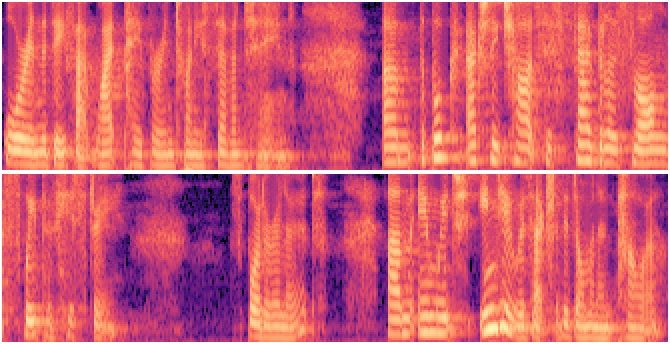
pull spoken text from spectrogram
or in the DFAT white paper in 2017. Um, the book actually charts this fabulous long sweep of history, spoiler alert, um, in which India was actually the dominant power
